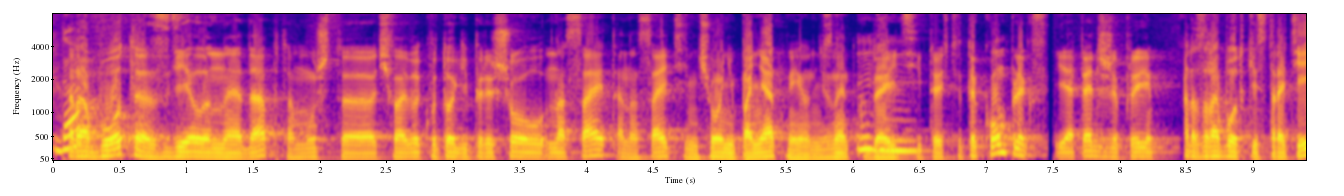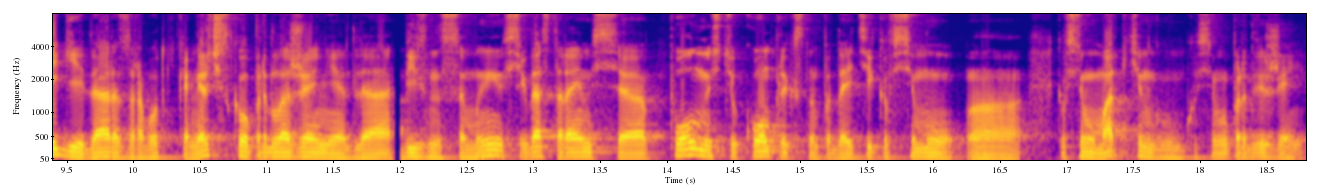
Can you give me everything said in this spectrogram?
да? работа сделанная, да, потому что человек в итоге перешел на сайт, а на сайте ничего не понятно, и он не знает, куда угу. Идти. То есть это комплекс, и опять же при разработке стратегии, да, разработке коммерческого предложения для бизнеса мы всегда стараемся полностью комплексно подойти ко всему, а, ко всему маркетингу, ко всему продвижению.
